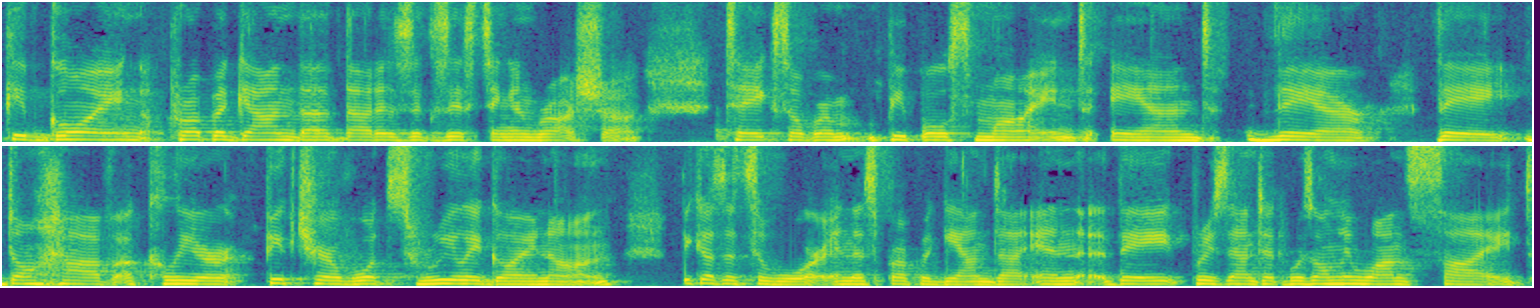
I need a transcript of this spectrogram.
keep going propaganda that is existing in russia takes over people's mind and there they don't have a clear picture of what's really going on because it's a war and it's propaganda and they present it with only one side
